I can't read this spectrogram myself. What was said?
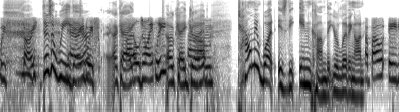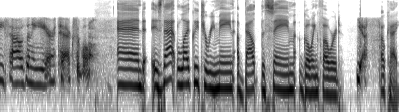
we sorry. There's a we married, there. We okay. file jointly. Okay, good. Um, Tell me what is the income that you're living on, about eighty thousand a year taxable. And is that likely to remain about the same going forward? Yes. Okay.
